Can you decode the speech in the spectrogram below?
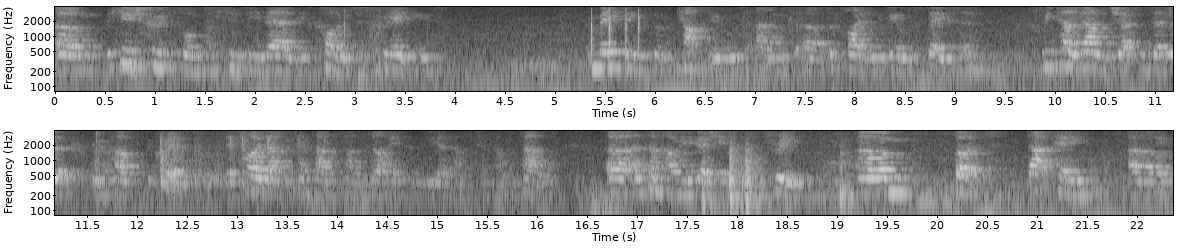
Um, the huge cruciforms, as you can see there, these columns just create these amazing sort of capsules and uh, sort of hide and reveal the space. And we turned down the church and said, look, we have the crypt. It's hired out at £10,000 a night, and we don't have £10,000. Uh, and somehow we negotiated it for free. Um, but that came um,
